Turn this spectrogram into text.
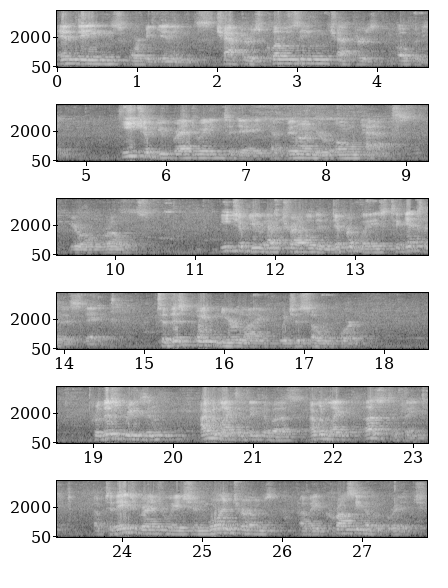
endings or beginnings, chapters closing, chapters opening. Each of you graduating today have been on your own paths, your own roads. Each of you have traveled in different ways to get to this day, to this point in your life which is so important. For this reason, I would like to think of us, I would like us to think of today's graduation more in terms of a crossing of a bridge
